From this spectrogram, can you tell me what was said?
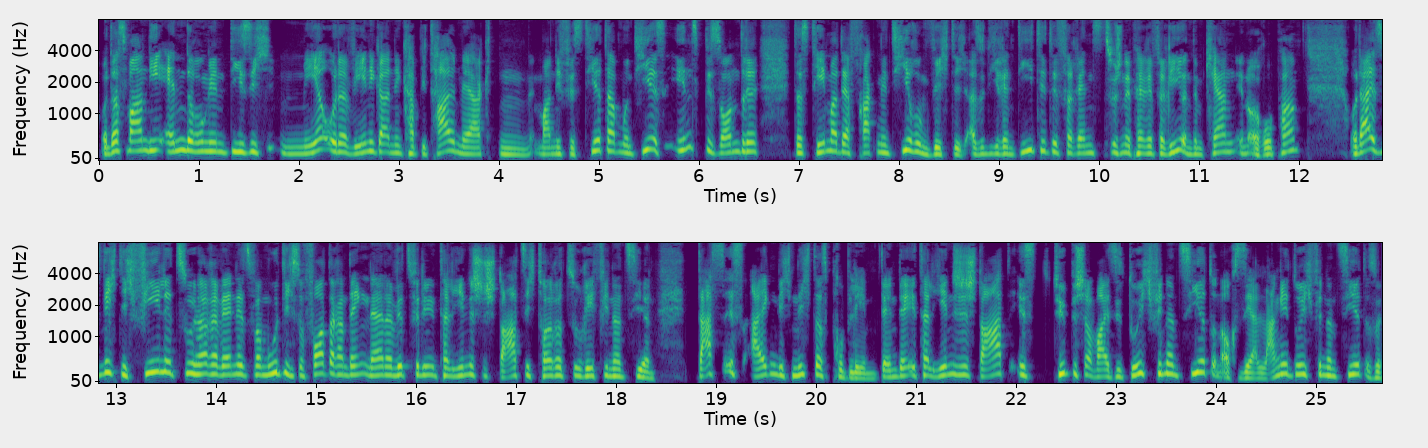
Und das waren die Änderungen, die sich mehr oder weniger an den Kapitalmärkten manifestiert haben. Und hier ist insbesondere das Thema der Fragmentierung wichtig, also die Renditedifferenz zwischen der Peripherie und dem Kern in Europa. Und da ist wichtig, viele Zuhörer werden jetzt vermutlich sofort daran denken, naja, dann wird es für den italienischen Staat sich teurer zu refinanzieren. Das ist eigentlich nicht das Problem, denn der italienische Staat ist typischerweise durchfinanziert und auch sehr lange durchfinanziert. Also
